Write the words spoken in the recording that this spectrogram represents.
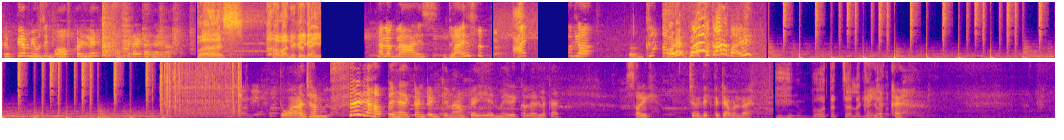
कृपया music of कर ले कॉपीराइट आ जाएगा। बस हवा निकल गई। हेलो ग्लाइस ग्लाइस अरे बस कर भाई? तो आज हम फिर यहाँ पे हैं कंटेंट के नाम पे ये मेरे कलर लगाए सॉरी चलिए देखते क्या बन रहा है। बहुत अच्छा कहीं रखा है।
